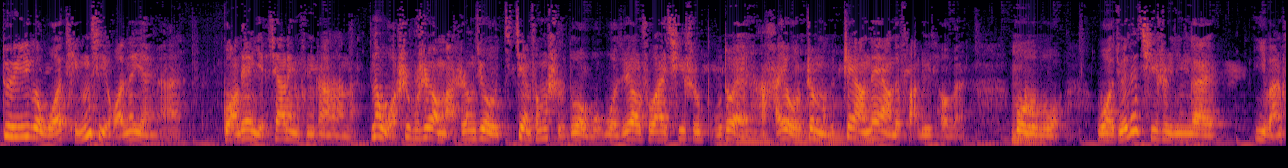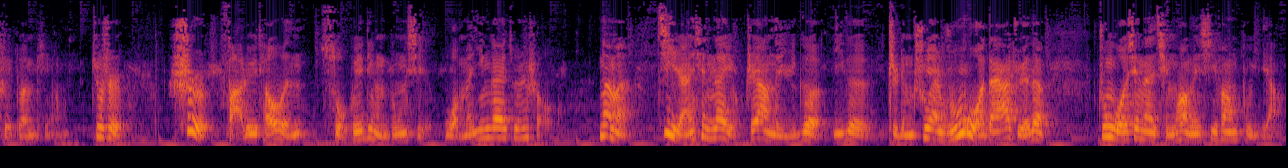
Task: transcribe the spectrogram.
对于一个我挺喜欢的演员，广电也下令封杀他呢？那我是不是要马上就见风使舵？我我就要说，哎，其实不对，还有这么这样那样的法律条文。不不不，我觉得其实应该一碗水端平，就是是法律条文所规定的东西，我们应该遵守。那么，既然现在有这样的一个一个指令出现，如果大家觉得中国现在情况跟西方不一样，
